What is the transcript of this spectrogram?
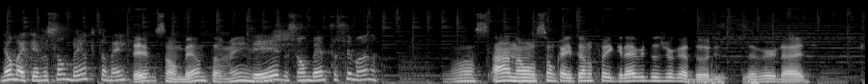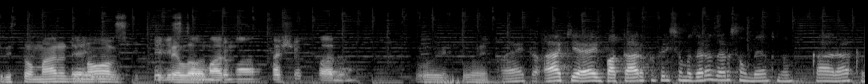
Não, mas teve o São Bento também. Teve o São Bento também? Teve o São Bento essa semana. Nossa. Ah, não, o São Caetano foi greve dos jogadores, é verdade. Que eles tomaram de é, nove. Eles, eles tomaram uma cachapada. Né? Foi, foi. É, então. Ah, que é, empataram com o Feliciano 0x0 São Bento mesmo. Caraca.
